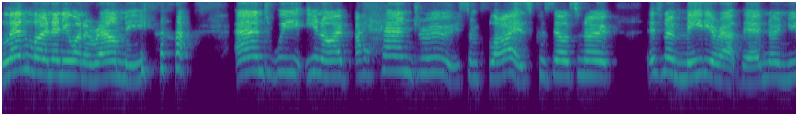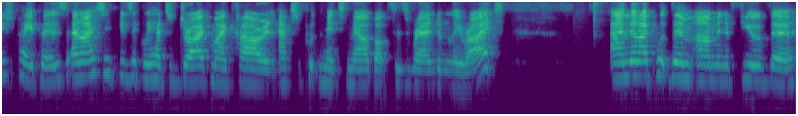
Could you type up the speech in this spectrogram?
let alone anyone around me. and we, you know, I, I hand drew some flyers because there was no, there's no media out there, no newspapers. And I actually physically had to drive my car and actually put them into mailboxes randomly, right? And then I put them um, in a few of the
